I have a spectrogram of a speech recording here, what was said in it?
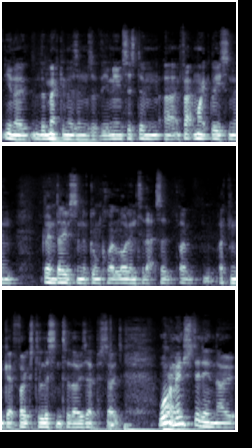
you know, the mechanisms of the immune system. Uh, in fact, Mike Gleeson and Glenn Davison have gone quite a lot into that, so I, I can get folks to listen to those episodes. What yeah. I'm interested in, though,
